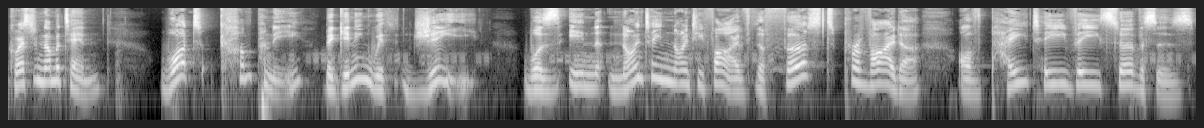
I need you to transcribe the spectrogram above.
Question number 10. What company beginning with G was in 1995 the first provider of pay TV services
